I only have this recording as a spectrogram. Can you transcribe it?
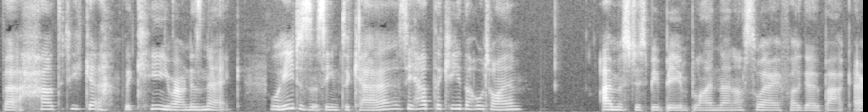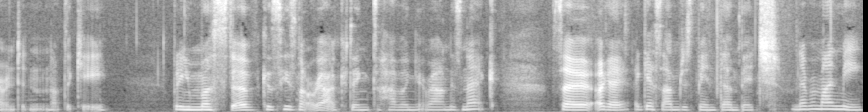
But how did he get the key around his neck? Well, he doesn't seem to care. Has he had the key the whole time? I must just be being blind then. I swear if I go back, Eren didn't have the key. But he must have because he's not reacting to having it around his neck. So, okay, I guess I'm just being dumb bitch. Never mind me.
